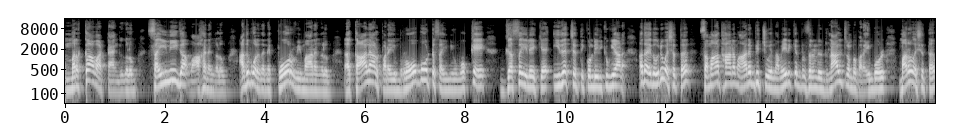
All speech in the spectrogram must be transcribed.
മെർക്കാവ ടാങ്കുകളും സൈനിക വാഹനങ്ങളും അതുപോലെ തന്നെ പോർ വിമാനങ്ങളും കാലാൾ പടയും റോബോട്ട് സൈന്യവും ഒക്കെ ഗസയിലേക്ക് ഇരച്ചെത്തിക്കൊണ്ടിരിക്കുകയാണ്. അതായത് ഒരു വശത്ത് സമാധാനം ആരംഭിച്ചു എന്ന് അമേരിക്കൻ പ്രസിഡന്റ് ഡൊണാൾഡ് ട്രംപ് പറയുമ്പോൾ മറുവശത്ത്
